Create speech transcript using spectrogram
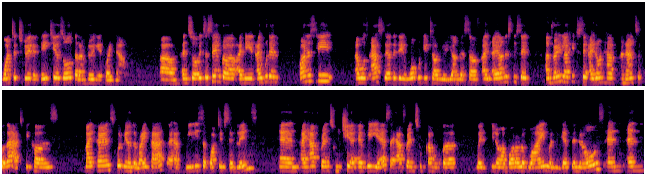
wanted to do it at eight years old that I'm doing it right now. Um, and so it's the same girl. I mean, I wouldn't, honestly, I was asked the other day, what would you tell your younger self? I, I honestly said, I'm very lucky to say I don't have an answer for that because my parents put me on the right path. I have really supportive siblings and I have friends who cheer every yes. I have friends who come over with, you know, a bottle of wine when we get the nose and, and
